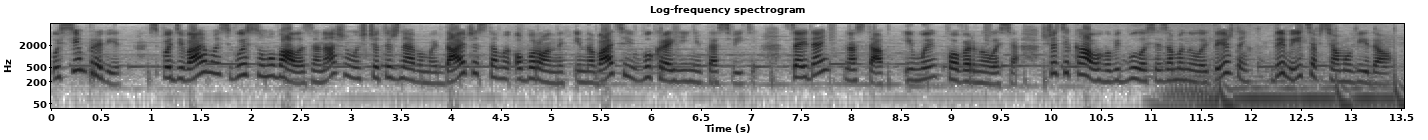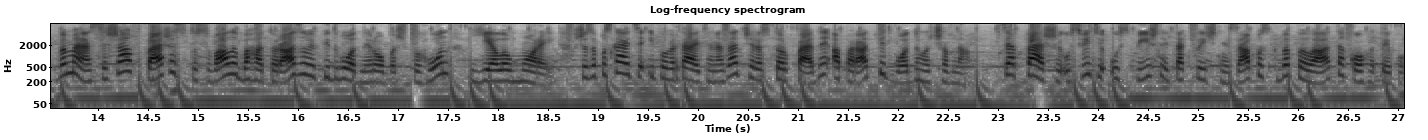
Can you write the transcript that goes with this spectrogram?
Усім привіт! Сподіваємось, ви сумували за нашими щотижневими дайджестами оборонних інновацій в Україні та світі. Цей день настав, і ми повернулися. Що цікавого відбулося за минулий тиждень? Дивіться в цьому відео. ВМС США вперше застосували багаторазовий підводний робот шпигун Yellow Moray, що запускається і повертається назад через торпедний апарат підводного човна. Це перший у світі успішний тактичний запуск БПЛА такого типу.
